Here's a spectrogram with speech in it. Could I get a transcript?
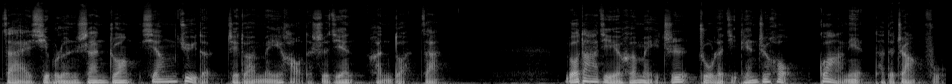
在西布伦山庄相聚的这段美好的时间很短暂。罗大姐和美芝住了几天之后，挂念她的丈夫，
